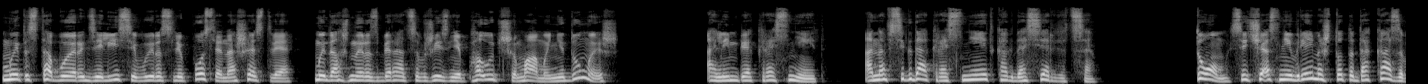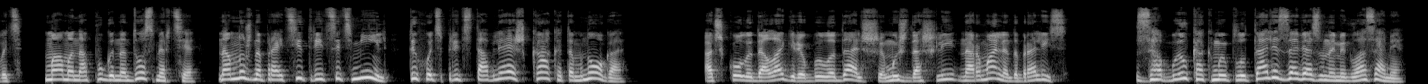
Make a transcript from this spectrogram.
Мы-то с тобой родились и выросли после нашествия. Мы должны разбираться в жизни получше мамы, не думаешь? Олимпия краснеет. Она всегда краснеет, когда сердится. «Том, сейчас не время что-то доказывать. Мама напугана до смерти. Нам нужно пройти 30 миль. Ты хоть представляешь, как это много?» От школы до лагеря было дальше. Мы ж дошли, нормально добрались. Забыл, как мы плутали с завязанными глазами.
